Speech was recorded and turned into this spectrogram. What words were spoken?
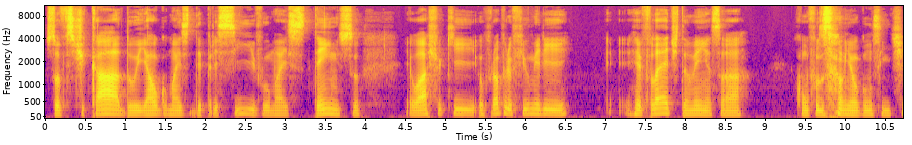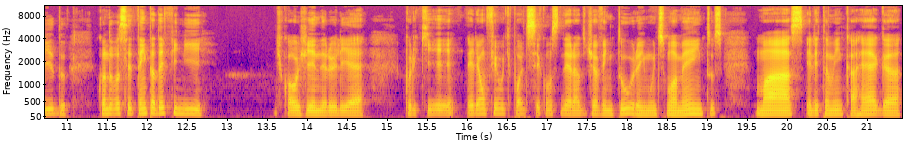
sofisticado e algo mais depressivo, mais tenso. Eu acho que o próprio filme ele reflete também essa confusão em algum sentido quando você tenta definir de qual gênero ele é porque ele é um filme que pode ser considerado de aventura em muitos momentos, mas ele também carrega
